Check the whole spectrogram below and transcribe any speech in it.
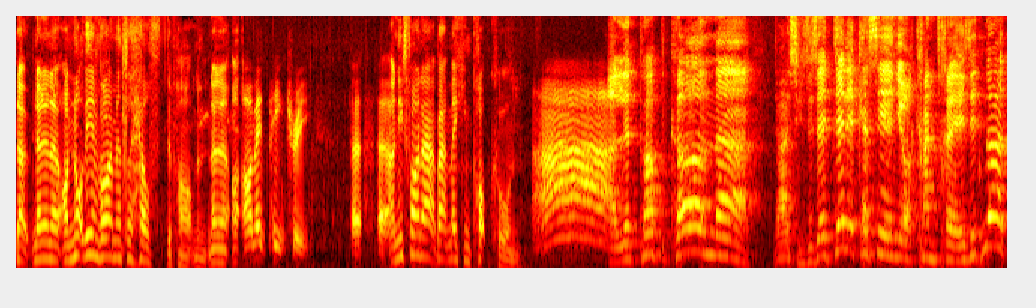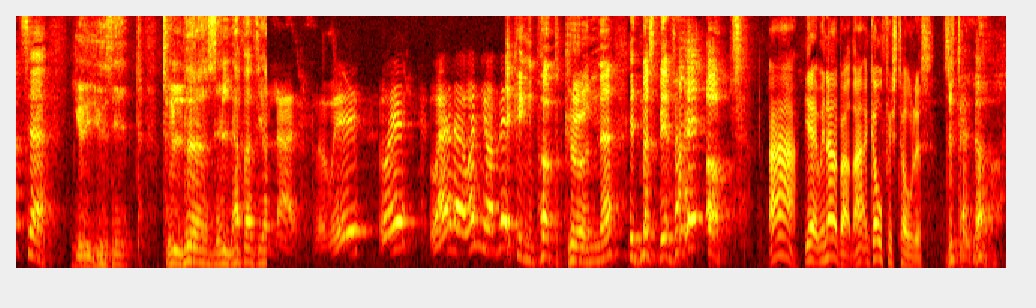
No, no, no, no. I'm not the Environmental Health Department. No, no. I- I'm Ed Petrie. Uh, uh, I need to find out about making popcorn. Ah, le popcorn. Ah, this a delicacy in your country, is it not? You use it to lure the love of your life. Oui, oui. Well, uh, when you're making popcorn, it must be very hot. Ah, yeah, we know about that. A goldfish told us. Zut alors.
